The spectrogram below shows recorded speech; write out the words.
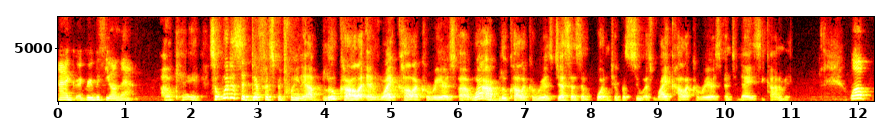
I agree with you on that. Okay. So, what is the difference between uh, blue collar and white collar careers? Uh, why are blue collar careers just as important to pursue as white collar careers in today's economy? Well,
